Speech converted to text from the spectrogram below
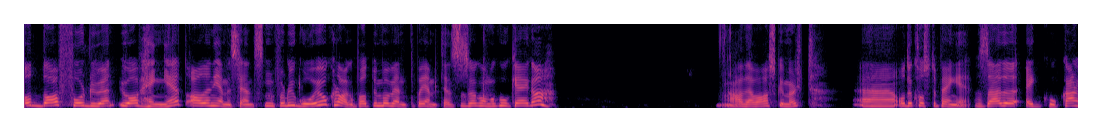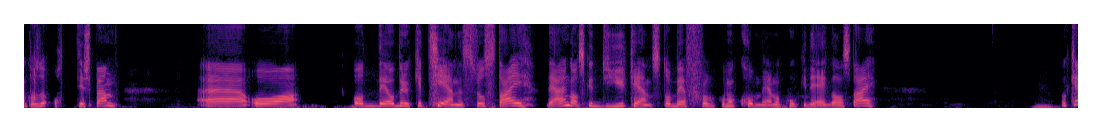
Og da får du en uavhengighet av den hjemmetjenesten. For du går jo og klager på at du må vente på hjemmetjenesten skal komme og koke egga. Ja, det var skummelt. Eh, og det koster penger. Så er det eggkokeren koster 80 spenn. Eh, og, og, det å bruke tjenester hos deg, det er en ganske dyr tjeneste å be folk om å komme hjem og koke de egga hos deg. Ok,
